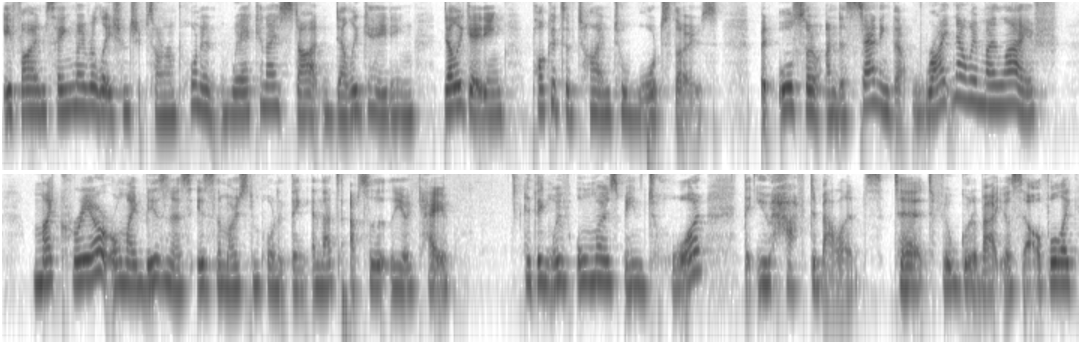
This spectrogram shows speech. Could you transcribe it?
if I'm saying my relationships are important, where can I start delegating delegating pockets of time towards those? But also understanding that right now in my life, my career or my business is the most important thing and that's absolutely okay. I think we've almost been taught that you have to balance to, to feel good about yourself, or like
